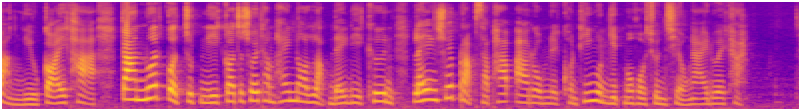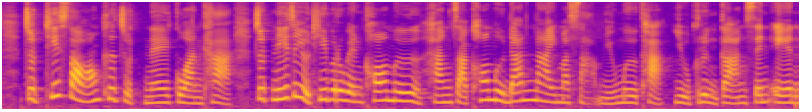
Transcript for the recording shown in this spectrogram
ฝั่งนิ้วก้อยค่ะ การนวดกดจุดนี้ก็จะช่วยทำให้นอนหลับได้ดีขึ้น และยังช่วยปรับสภาพอารมณ์ในคนที่หงุดหงิดโมโหฉุนเฉียวง่ายด้วยค่ะ จุดที่ 2 คือจุดเนกวนค่ะ จุดนี้จะอยู่ที่บริเวณข้อมือห่างจากข้อมือด้านในมา 3 นิ้วมือค่ะ อยู่กึ่งกลางเส้นเอ็น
